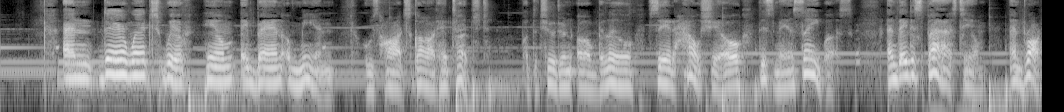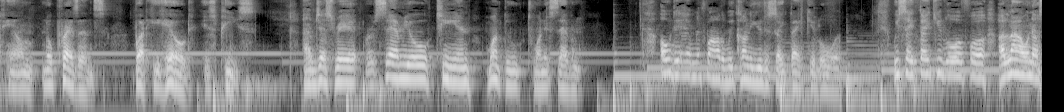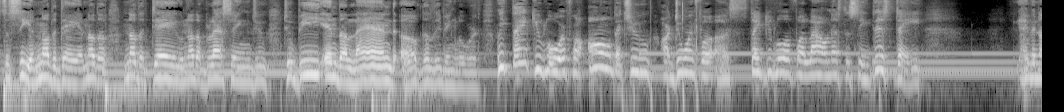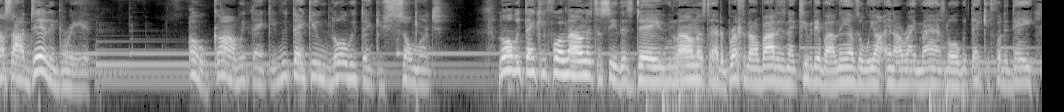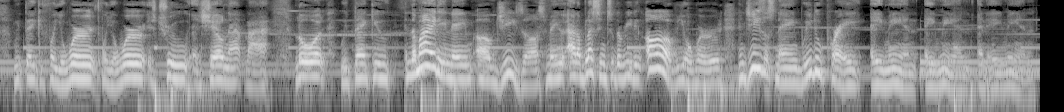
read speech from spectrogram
And there went with him a band of men whose hearts God had touched. But the children of Belial said, How shall this man save us? And they despised him and brought him no presents, but he held his peace. I've just read verse Samuel 10 1 through 27. Oh, dear Heavenly Father, we come to you to say thank you, Lord. We say thank you, Lord, for allowing us to see another day, another another day, another blessing to, to be in the land of the living, Lord. We thank you, Lord, for all that you are doing for us. Thank you, Lord, for allowing us to see this day, giving us our daily bread. Oh God, we thank you. We thank you, Lord. We thank you so much. Lord, we thank you for allowing us to see this day, allowing us to have the breath in our bodies and activity of our limbs, and we are in our right minds, Lord. We thank you for the day. We thank you for your word, for your word is true and shall not lie. Lord, we thank you in the mighty name of Jesus. May you add a blessing to the reading of your word. In Jesus' name, we do pray. Amen, amen, and amen.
